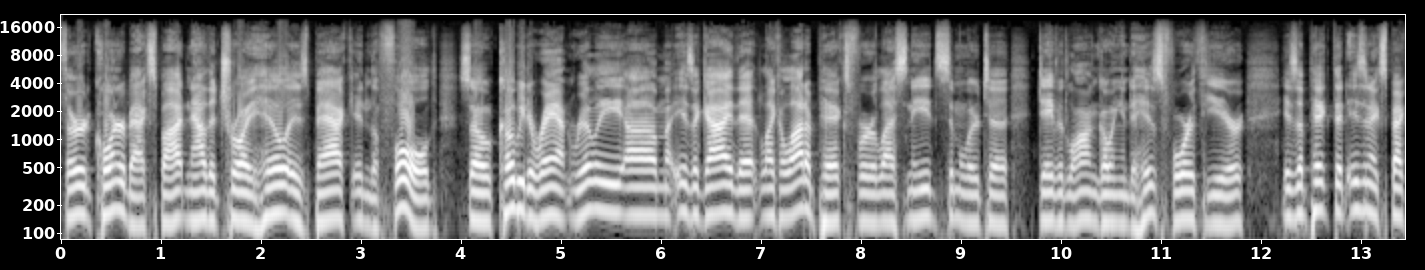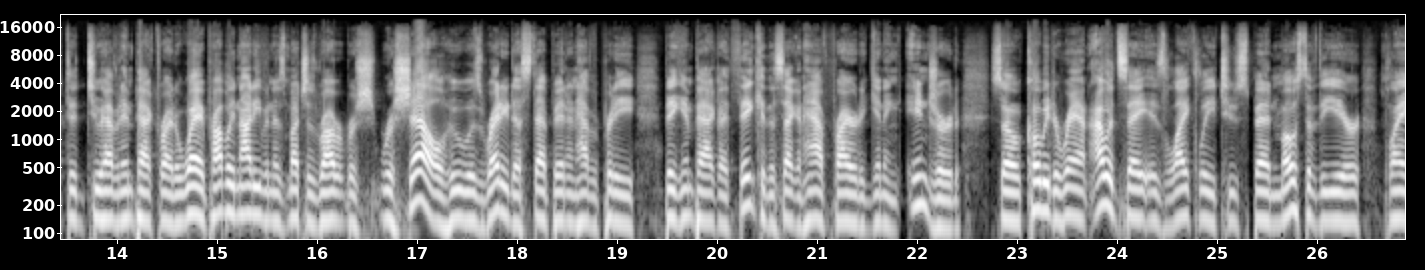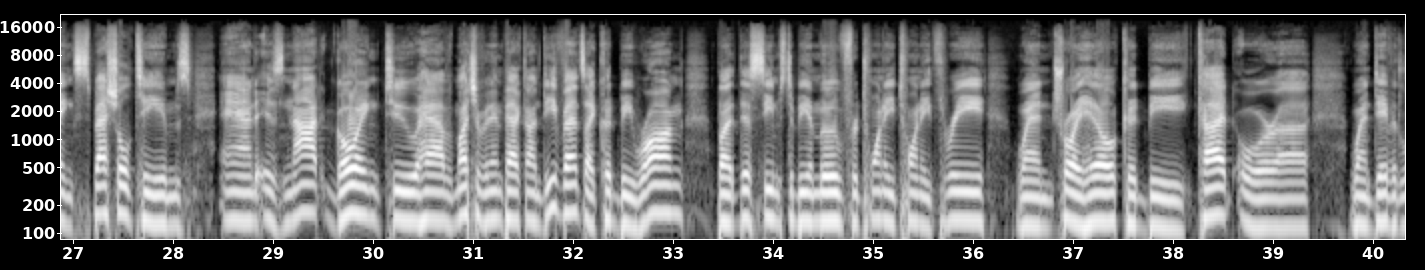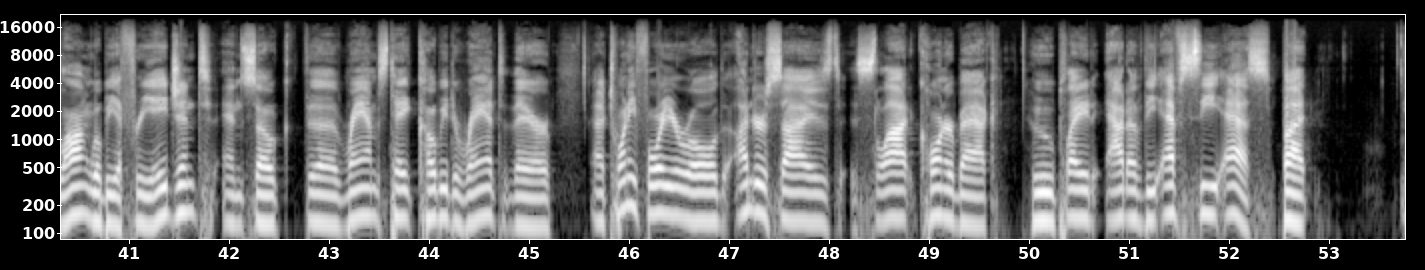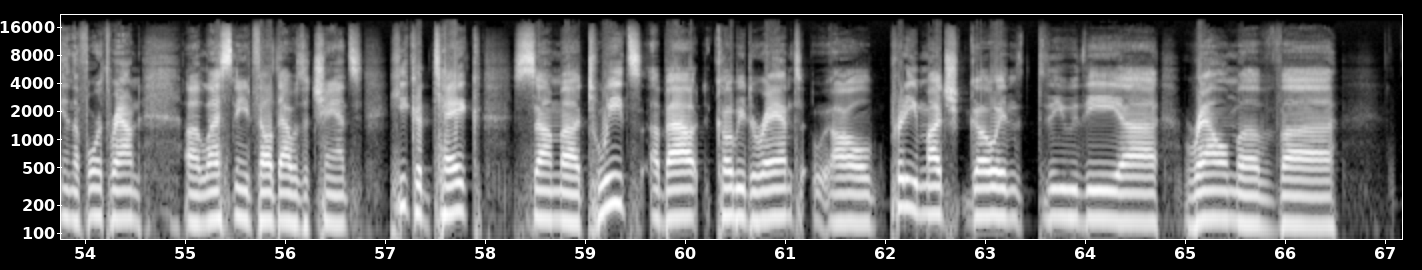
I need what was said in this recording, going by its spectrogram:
third cornerback spot now that Troy Hill is back in the fold. So Cobie Durant really um, is a guy that, like a lot of picks for Les Snead, similar to David Long going into his fourth year, is a pick that isn't expected to have an impact right away. Probably not even as much as Robert Rochell, who was ready to step in and have a pretty big impact, I think, in the second half prior to getting injured. So Cobie Durant, I would say, is likely to spend most of the year playing special teams and is not going to have much of an impact on defense. I could be wrong, but this seems to be a move for 2023 when Troy Hill could be cut or. Uh, when David Long will be a free agent. And so the Rams take Cobie Durant there, a 24 year old, undersized slot cornerback who played out of the FCS. But in the fourth round, uh, Les Snead felt that was a chance he could take. Some uh, tweets about Cobie Durant. I'll pretty much go into the uh, realm of uh,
